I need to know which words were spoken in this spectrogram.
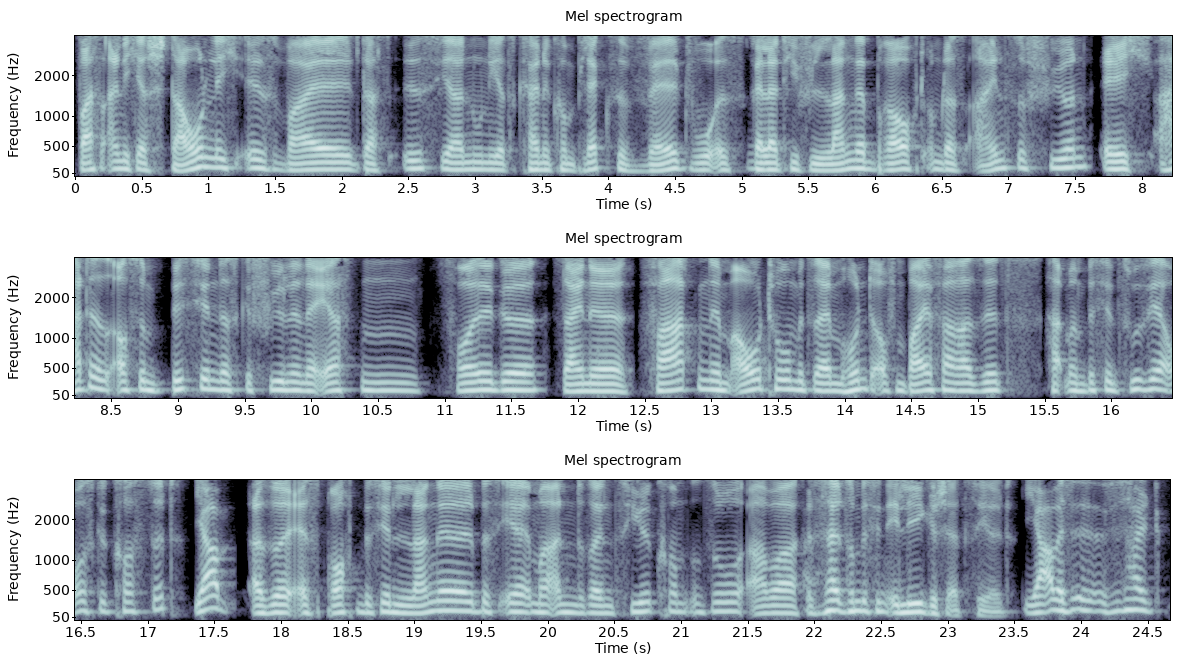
Was eigentlich erstaunlich ist, weil das ist ja nun jetzt keine komplexe Welt, wo es relativ lange braucht, um das einzuführen. Ich hatte auch so ein bisschen das Gefühl, in der ersten Folge seine Fahrten im Auto mit seinem Hund auf dem Beifahrersitz hat man ein bisschen zu sehr ausgekostet. Ja. Also es braucht ein bisschen lange, bis er immer an sein Ziel kommt und so, aber es ist halt so ein bisschen elegisch erzählt. Ja, aber es ist, es ist halt like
